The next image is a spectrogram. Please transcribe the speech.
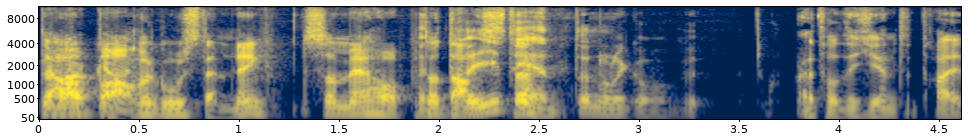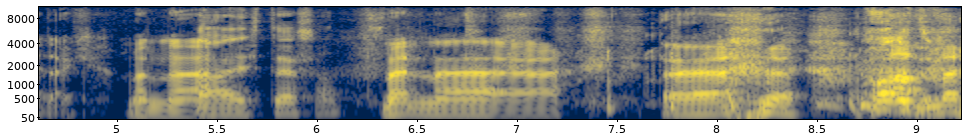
Det var okay. bare god stemning. Så vi håpet å danse. danse. jenter når de går på Jeg trodde ikke jenter dreide, deg, Men, eh, Nei, det er sant. men uh, det, alle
